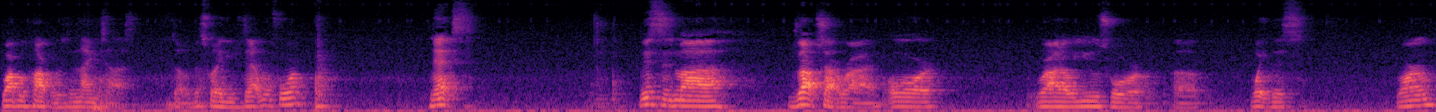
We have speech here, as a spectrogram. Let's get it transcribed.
whopper poppers and 90 ties. So that's what I use that one for. Next, this is my drop shot rod or rod I would use for uh, weightless worm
